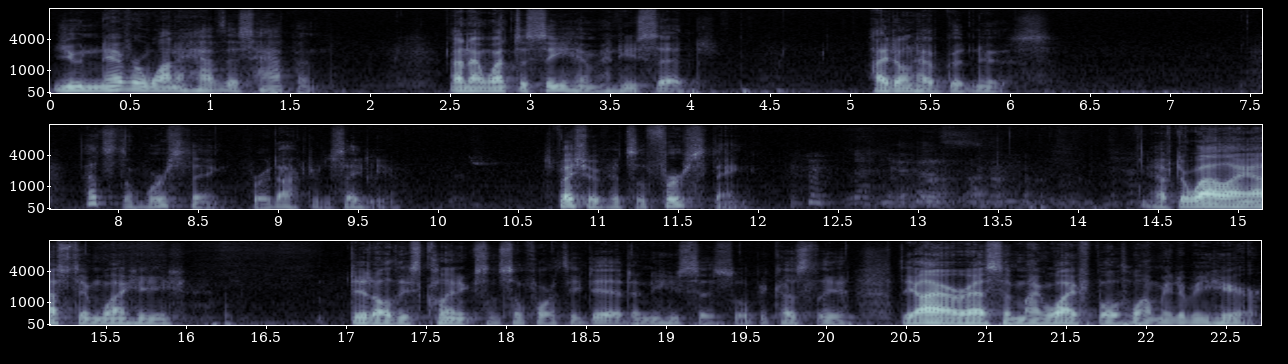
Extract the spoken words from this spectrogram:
You never want to have this happen. And I went to see him, and he said, I don't have good news. That's the worst thing for a doctor to say to you, especially if it's the first thing. After a while, I asked him why he did all these clinics and so forth. He did, and he says, "Well, because the the IRS and my wife both want me to be here."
